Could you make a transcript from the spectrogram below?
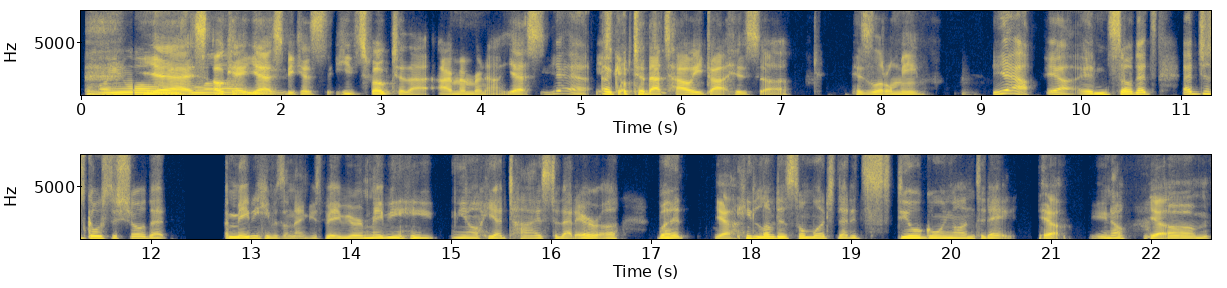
Why you always yes okay yes because he spoke to that i remember now yes Yeah. he Okay. spoke to that's how he got his uh his little meme Yeah, yeah, and so that's that just goes to show that uh, maybe he was a '90s baby, or maybe he, you know, he had ties to that era, but yeah he loved it so much that it's still going on today. yeah You know, yeah. Um,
